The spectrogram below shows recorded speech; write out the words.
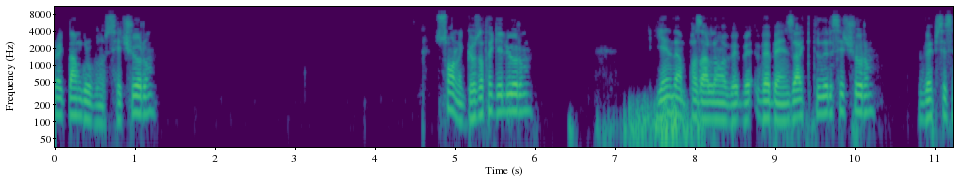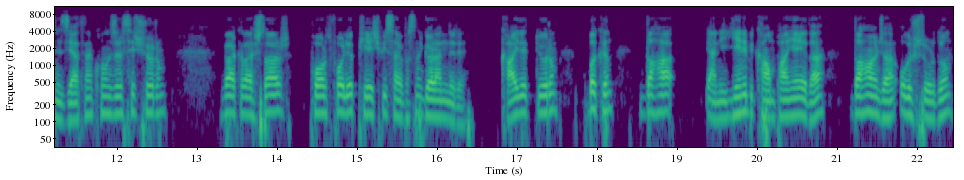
Reklam grubunu seçiyorum. Sonra göz ata geliyorum. Yeniden pazarlama ve, ve benzer kitleleri seçiyorum. Web sitesini ziyaret eden kullanıcıları seçiyorum. Ve arkadaşlar portfolyo PHP sayfasını görenleri kaydet diyorum. Bakın daha yani yeni bir kampanyaya da daha önceden oluşturduğum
